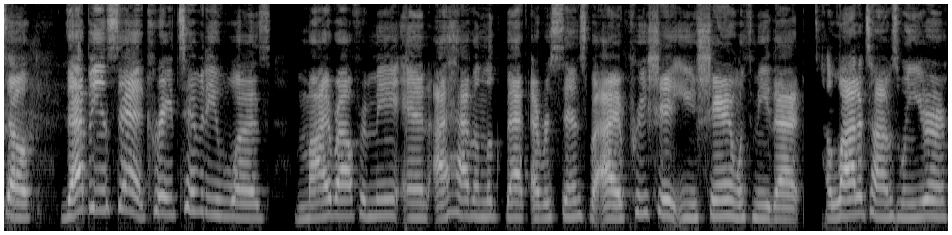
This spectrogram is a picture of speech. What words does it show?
So that being said, creativity was my route for me, and I haven't looked back ever since. But I appreciate you sharing with me that a lot of times when you're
